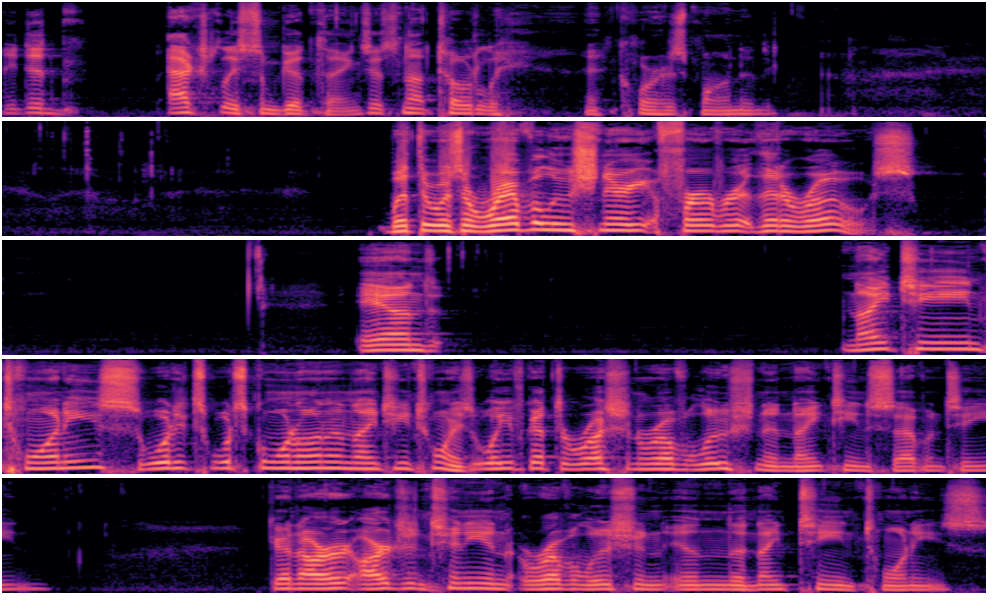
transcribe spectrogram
He did actually some good things. It's not totally corresponded but there was a revolutionary fervor that arose. And 1920s, what it's, what's going on in 1920s? Well, you've got the Russian Revolution in 1917. Got our Argentinian Revolution in the 1920s.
